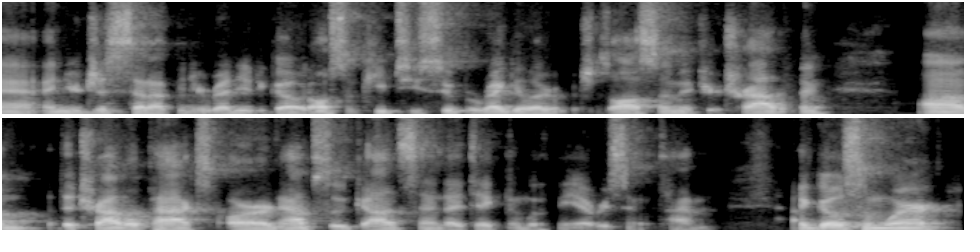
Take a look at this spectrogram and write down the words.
and, you're just set up and you're ready to go. It also keeps you super regular, which is awesome if you're traveling. Um, the travel packs are an absolute godsend. I take them with me every single time I go somewhere.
